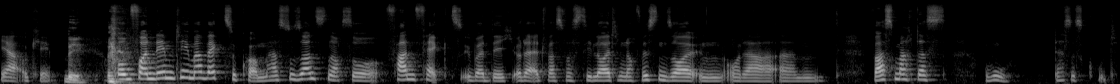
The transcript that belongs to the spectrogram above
Ja, okay. nee. Um von dem Thema wegzukommen, hast du sonst noch so Fun Facts über dich oder etwas, was die Leute noch wissen sollten? Oder ähm, was macht das, uh, das ist gut.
